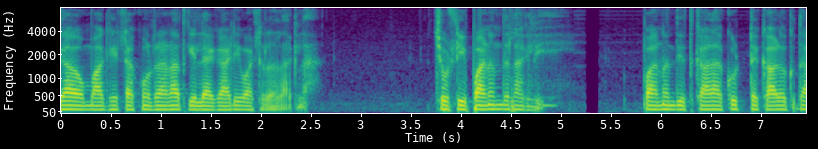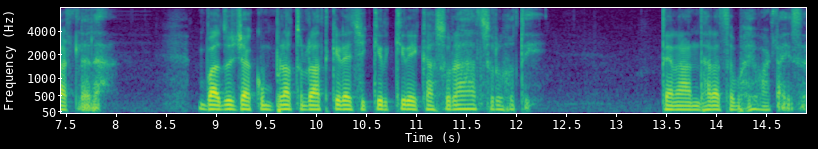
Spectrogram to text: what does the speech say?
गाव मागे टाकून रानात गेल्या गाडी वाटायला लागला. छोटी पानंद लागली. पानंदीत काळा कुट्ट काळोख दाटलेला. बाजूच्या कुंपणातून रातकिड्याची किरकिर एका सुरात सुरू होती. त्यांना अंधाराचं भय वाटायचं.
